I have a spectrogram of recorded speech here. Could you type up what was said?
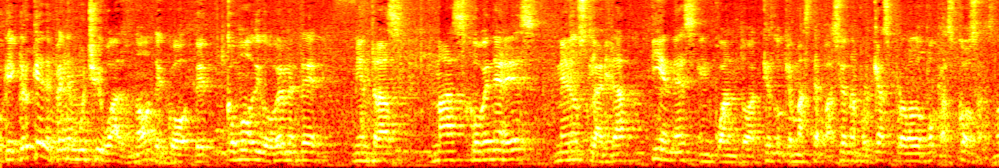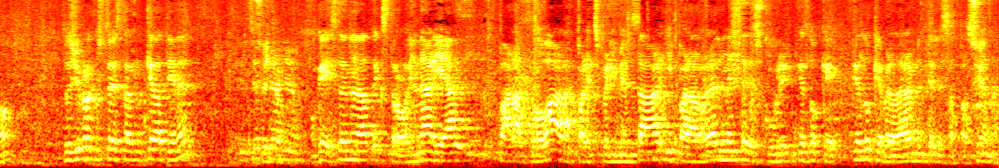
Ok, creo que depende mucho igual, ¿no? De, cómo digo, obviamente, mientras más joven eres, menos claridad tienes en cuanto a qué es lo que más te apasiona, porque has probado pocas cosas, ¿no? Entonces yo creo que ustedes están, ¿qué edad tienen? 18 años. Ok, están en una edad extraordinaria para probar, para experimentar y para realmente descubrir qué es lo que, qué es lo que verdaderamente les apasiona.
